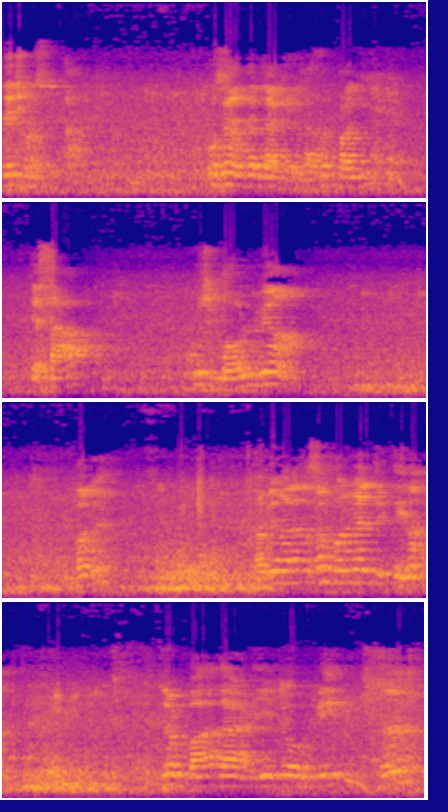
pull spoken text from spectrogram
نہیں چھوڑ سکتا اس نے اندر جا کے اجازت مانگی کہ صاحب کچھ مولویاں۔ ابھی والا تو سب مولویاں دکھتی نا۔ جو باداڑی جو بھی ہاں۔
